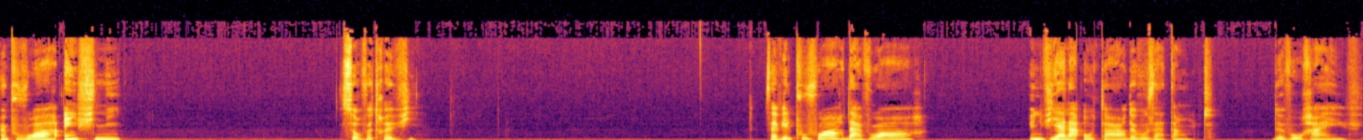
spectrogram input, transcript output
un pouvoir infini sur votre vie. Vous avez le pouvoir d'avoir une vie à la hauteur de vos attentes, de vos rêves.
